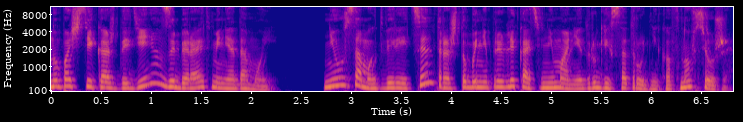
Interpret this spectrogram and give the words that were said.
но почти каждый день он забирает меня домой. Не у самых дверей центра, чтобы не привлекать внимание других сотрудников, но все же.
